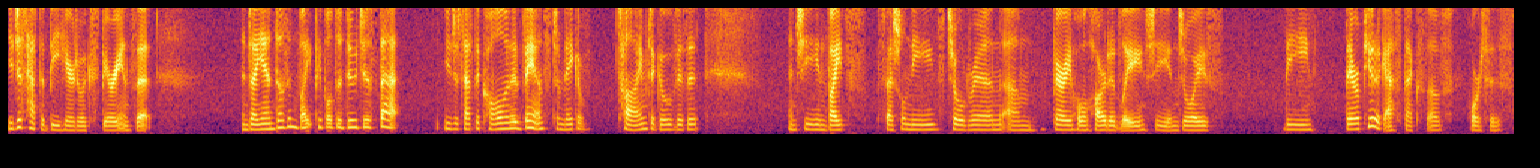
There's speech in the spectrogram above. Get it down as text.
You just have to be here to experience it. And Diane does invite people to do just that. You just have to call in advance to make a time to go visit. And she invites special needs children um, very wholeheartedly. She enjoys the therapeutic aspects of horses.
